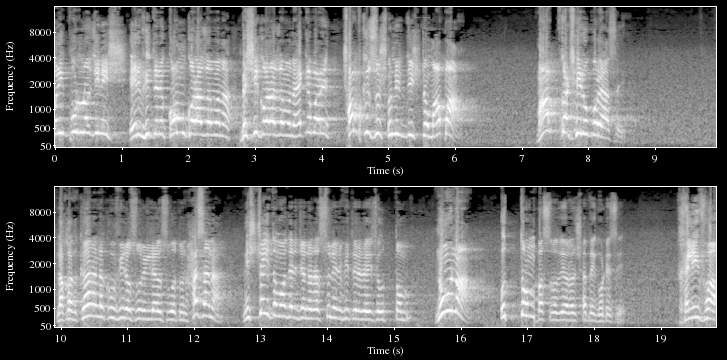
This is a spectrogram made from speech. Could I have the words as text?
পরিপূর্ণ জিনিস, এর ভিতরে কম করা যাবে না, বেশি করা যাবে না, একেবারে সবকিছু সুনির্দিষ্ট মাপা, মাপকাঠির উপরে আছে। হাসানা, নিশ্চয়ই তোমাদের জন্য রাসূলের ভিতরে রয়েছে উত্তম নমুনা, উত্তম বাস সাথে ঘটেছে। খলিফা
